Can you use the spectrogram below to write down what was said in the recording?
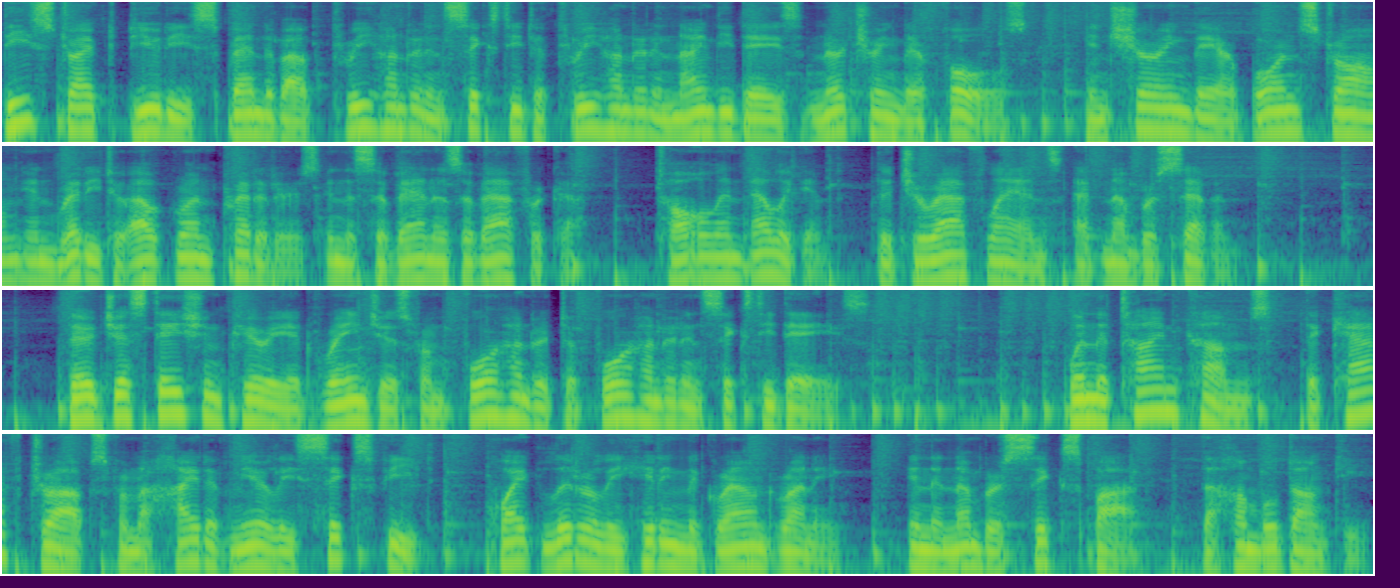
These striped beauties spend about 360 to 390 days nurturing their foals, ensuring they are born strong and ready to outrun predators in the savannas of Africa. Tall and elegant, the giraffe lands at number 7. Their gestation period ranges from 400 to 460 days. When the time comes, the calf drops from a height of nearly 6 feet, quite literally hitting the ground running, in the number 6 spot, the humble donkey.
